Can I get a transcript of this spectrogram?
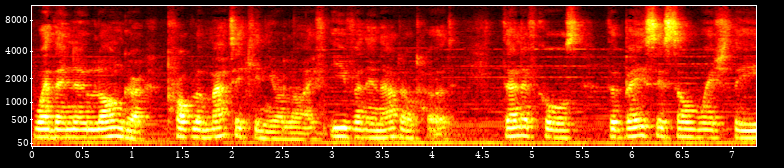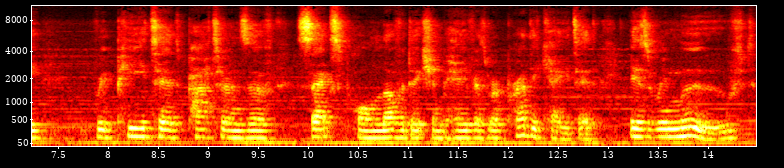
where they're no longer problematic in your life, even in adulthood, then of course the basis on which the repeated patterns of sex, porn, love addiction behaviors were predicated is removed,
